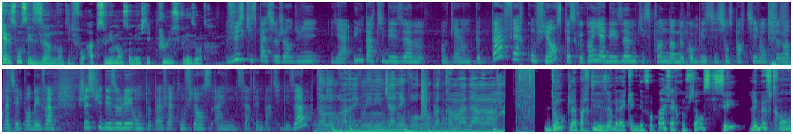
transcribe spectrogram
quels sont ces hommes dont il faut absolument se méfier plus que les autres Vu ce qui se passe aujourd'hui, il y a une partie des hommes auxquels on ne peut pas faire confiance, parce que quand il y a des hommes qui se pointent dans nos compétitions sportives en se faisant passer pour des femmes, je suis désolée, on ne peut pas faire confiance à une certaine partie des hommes. Dans l'ombre avec mes ninjas négro comme Madara. Donc la partie des hommes à laquelle il ne faut pas faire confiance, c'est les meufs trans.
